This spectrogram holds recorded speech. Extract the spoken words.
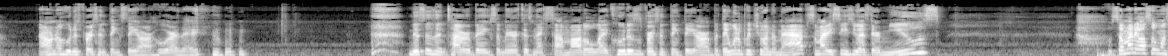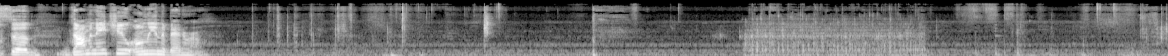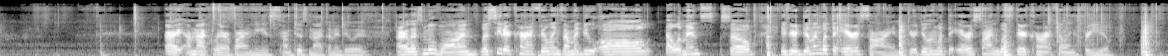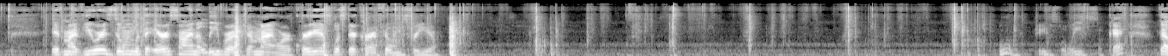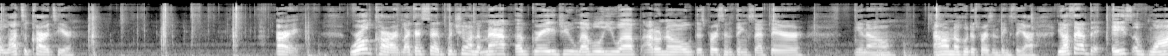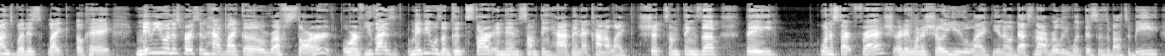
I don't know who this person thinks they are. Who are they? this isn't Tyra Banks, America's Next Top Model. Like, who does this person think they are? But they want to put you on a map. Somebody sees you as their muse. Somebody also wants to dominate you only in the bedroom. All right, I'm not clarifying these. I'm just not going to do it. All right, let's move on. Let's see their current feelings. I'm going to do all elements. So if you're dealing with the air sign, if you're dealing with the air sign, what's their current feelings for you? If my viewer is dealing with the air sign, a Libra, Gemini, or Aquarius, what's their current feelings for you? Ooh, geez Louise, okay? We got lots of cards here. All right. World card, like I said, put you on the map, upgrade you, level you up. I don't know. This person thinks that they're, you know, I don't know who this person thinks they are. You also have the Ace of Wands, but it's like, okay, maybe you and this person had like a rough start. Or if you guys, maybe it was a good start and then something happened that kind of like shook some things up. They want to start fresh or they want to show you like, you know, that's not really what this is about to be.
